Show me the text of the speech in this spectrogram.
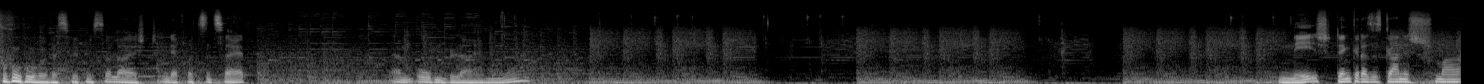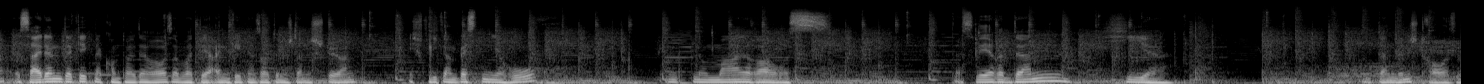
Puh, das wird nicht so leicht in der kurzen Zeit. Ähm, oben bleiben, ne? Nee, ich denke, das ist gar nicht mal... Es sei denn, der Gegner kommt halt heraus, aber der eine Gegner sollte mich dann nicht stören. Ich fliege am besten hier hoch und normal raus. Das wäre dann hier. Und dann bin ich draußen.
